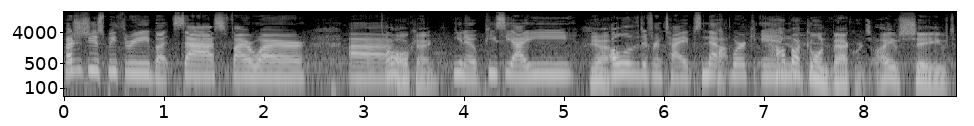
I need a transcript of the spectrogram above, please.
not just USB three, but SAS, FireWire. Um, oh, okay. You know, PCIe. Yeah. All of the different types. Network in. How about going backwards? I have saved.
